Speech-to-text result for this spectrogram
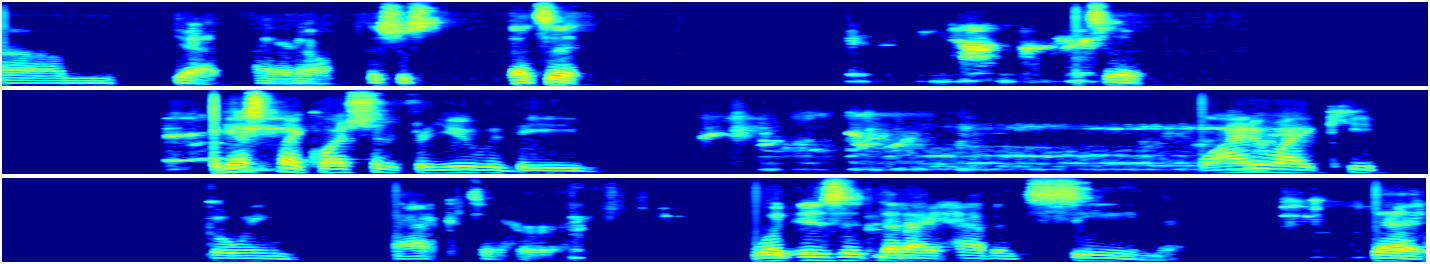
um, yeah, I don't know. It's just that's it. That's it. I guess my question for you would be why do I keep going back to her? What is it that I haven't seen that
